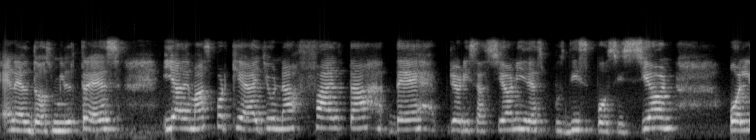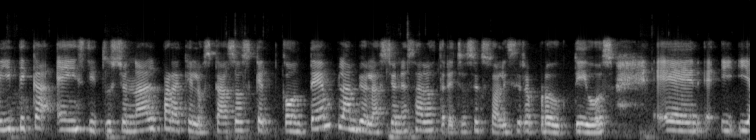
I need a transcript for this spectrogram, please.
en el 2003, y además porque hay una falta de priorización y disposición política e institucional para que los casos que contemplan violaciones a los derechos sexuales y reproductivos, y,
